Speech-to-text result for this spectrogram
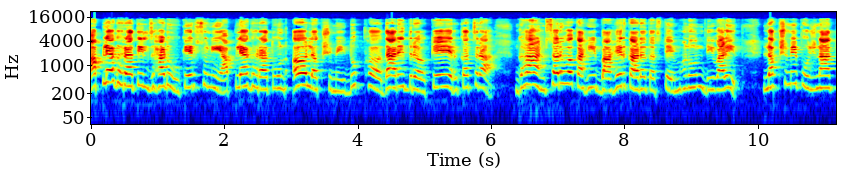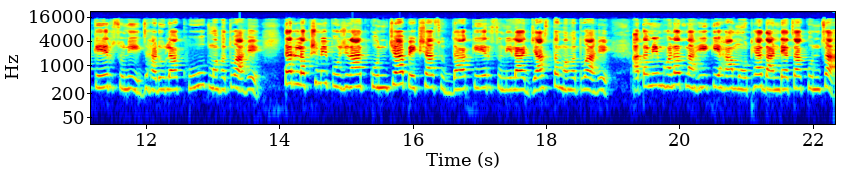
आपल्या घरातील झाडू केरसुनी आपल्या घरातून अलक्ष्मी दुःख दारिद्र्य केर कचरा घाण सर्व काही बाहेर काढत असते म्हणून दिवाळीत लक्ष्मीपूजनात केरसुनी झाडूला खूप महत्त्व आहे. तर लक्ष्मीपूजनात कुंच्यापेक्षा सुद्धा केरसुनीला जास्त महत्त्व आहे. आता मी म्हणत नाही की हा मोठ्या दांड्याचा कुंचा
